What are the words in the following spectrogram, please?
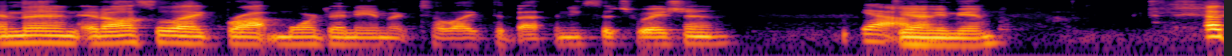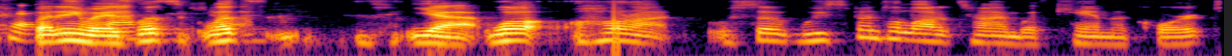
And then it also like brought more dynamic to like the Bethany situation. Yeah. Do you know what I mean? Okay. But anyways, let's to the show. let's yeah. Well, hold on. So we spent a lot of time with Cam and Court.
